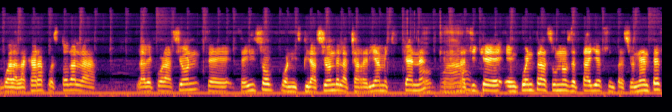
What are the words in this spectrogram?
Guadalajara, pues toda la, la decoración se, hizo con inspiración de la charrería mexicana, así que encuentras unos detalles impresionantes.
